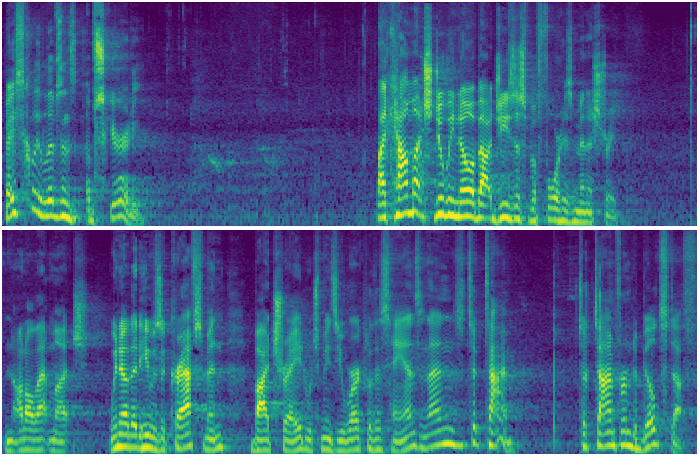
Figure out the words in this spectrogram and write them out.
basically lives in obscurity. Like, how much do we know about Jesus before his ministry? Not all that much. We know that he was a craftsman by trade, which means he worked with his hands, and then it took time. It took time for him to build stuff.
